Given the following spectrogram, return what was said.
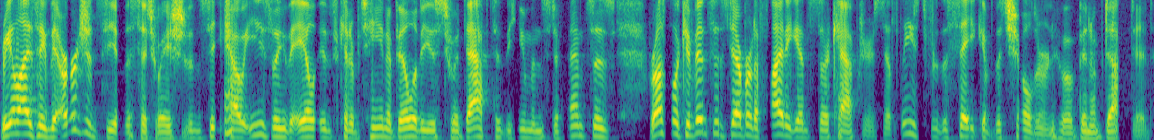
Realizing the urgency of the situation and seeing how easily the aliens can obtain abilities to adapt to the humans' defenses, Russell convinces Deborah to fight against their captors, at least for the sake of the children who have been abducted.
